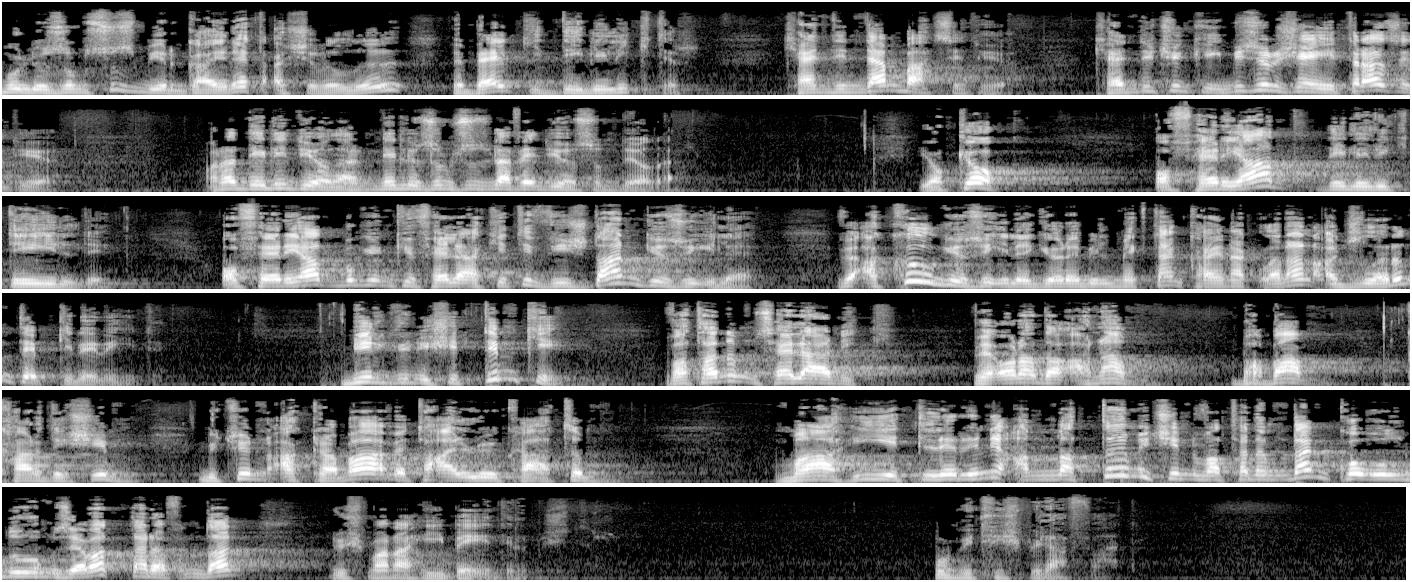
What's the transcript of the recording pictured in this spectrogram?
Bu lüzumsuz bir gayret aşırılığı ve belki deliliktir. Kendinden bahsediyor. Kendi çünkü bir sürü şeye itiraz ediyor. Ona deli diyorlar. Ne lüzumsuz laf ediyorsun diyorlar. Yok yok. O feryat delilik değildi. O feryat bugünkü felaketi vicdan gözü ile ve akıl gözü ile görebilmekten kaynaklanan acıların tepkileriydi. Bir gün işittim ki vatanım Selanik ve orada anam, babam, kardeşim, bütün akraba ve taallukatım mahiyetlerini anlattığım için vatanımdan kovulduğum zevat tarafından düşmana hibe edilmiştir. Bu müthiş bir laf var.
